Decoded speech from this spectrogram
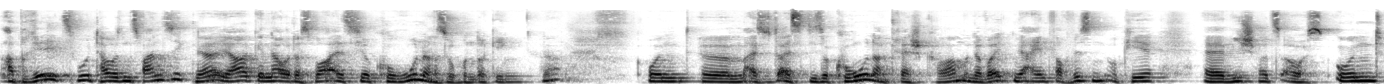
April 2020, ne? ja genau, das war, als hier Corona so runterging. Ne? Und ähm, also als dieser Corona-Crash kam und da wollten wir einfach wissen, okay, äh, wie schaut's aus? Und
